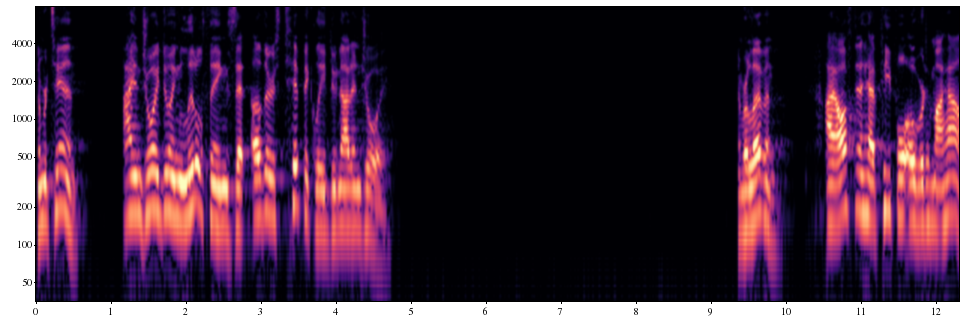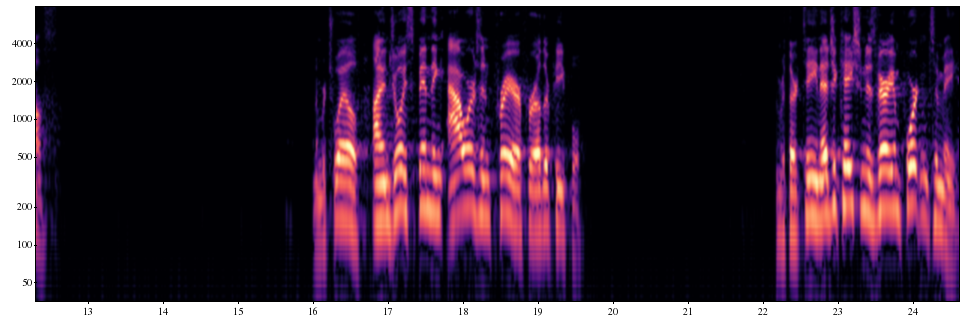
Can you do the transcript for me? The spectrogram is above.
Number 10, I enjoy doing little things that others typically do not enjoy. Number 11, I often have people over to my house. Number 12, I enjoy spending hours in prayer for other people. Number 13, education is very important to me.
